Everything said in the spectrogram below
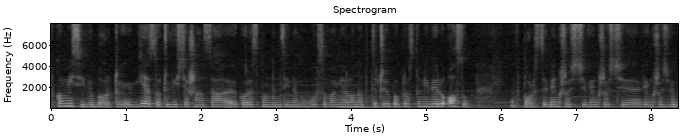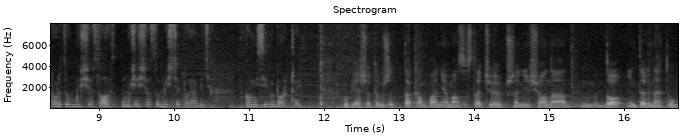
w komisji wyborczej. Jest oczywiście szansa e, korespondencyjnego głosowania, ale ona dotyczy po prostu niewielu osób w Polsce. Większość, większość, większość wyborców musi, musi się osobiście pojawić w komisji wyborczej. Mówiłaś o tym, że ta kampania ma zostać e, przeniesiona do internetu.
